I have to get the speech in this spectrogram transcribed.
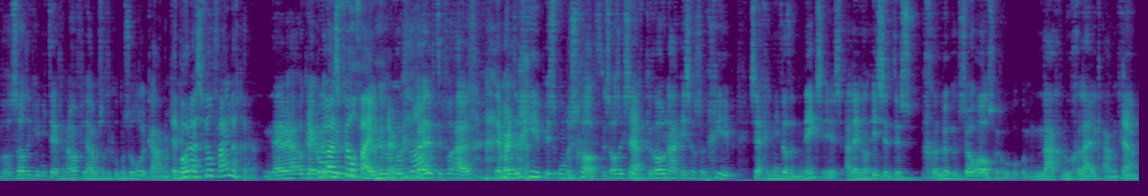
was, zat ik hier niet tegenover jou, maar zat ik op mijn zolderkamertje. Ebola is veel veiliger. Nee, maar oké. Ebola is veel veiliger. Moeten beide te veel uit. Nee, maar de griep is onderschat. Dus als ik zeg Ja. corona is als een griep, zeg ik niet dat het niks is. Alleen dan is het dus gelu- zoals nagenoeg gelijk aan een griep. Ja.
